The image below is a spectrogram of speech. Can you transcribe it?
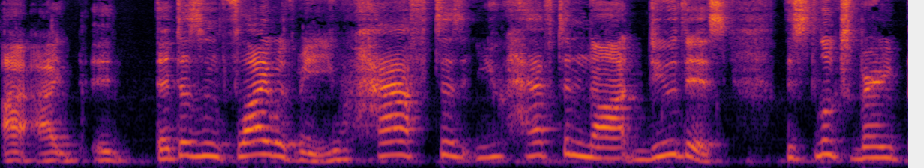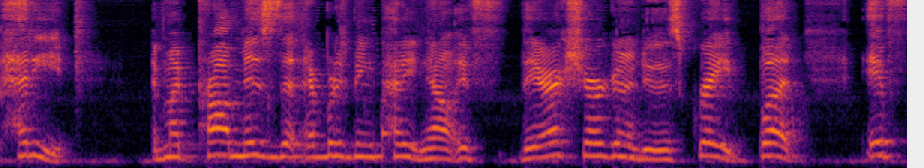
I, I it, that doesn't fly with me. You have to, you have to not do this. This looks very petty. And my problem is that everybody's being petty. Now, if they actually are going to do this, great. But if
